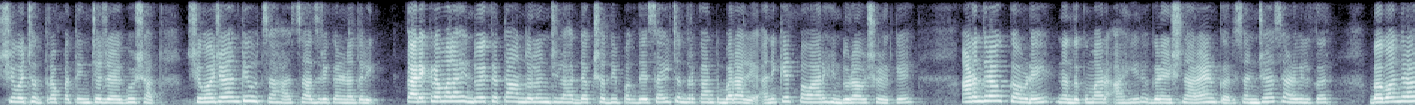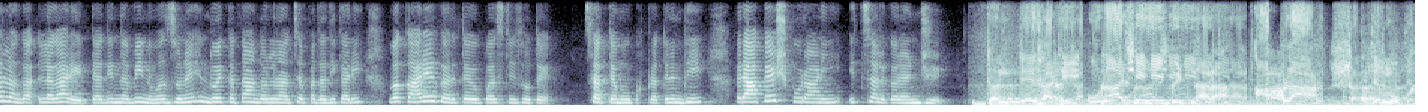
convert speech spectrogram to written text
शिवछत्रपतींच्या जयघोषात शिवजयंती उत्साहात साजरी करण्यात आली. कार्यक्रमाला हिंदू एकता आंदोलन जिल्हाध्यक्ष दीपक देसाई चंद्रकांत बराले अनिकेत पवार हिंदूराव शेळके आनंदराव कवडे नंदकुमार आहिर गणेश नारायणकर संजय साळविलकर बबनराव लगा लगारे इत्यादी नवीन व जुने हिंदू एकता आंदोलनाचे पदाधिकारी व कार्यकर्ते उपस्थित होते. सत्यमुख प्रतिनिधी राकेश पुराणी इचलकरंजी. जनतेसाठी कुणाशीही भेटणारा आपला सत्यमुख.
